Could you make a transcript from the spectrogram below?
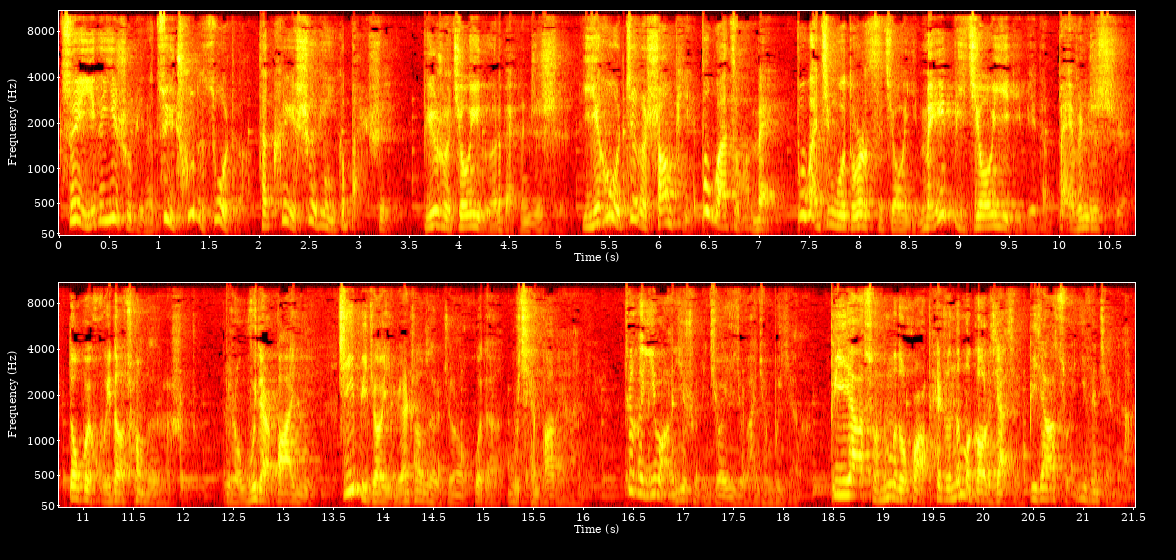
所以，一个艺术品的最初的作者，他可以设定一个版税，比如说交易额的百分之十，以后这个商品不管怎么卖，不管经过多少次交易，每笔交易里边的百分之十都会回到创作者手中。比如说五点八亿，几笔交易，原创作者就能获得五千八百万美元。这和以往的艺术品交易就完全不一样了。毕加索那么多画拍出那么高的价钱，毕加索一分钱没拿着。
